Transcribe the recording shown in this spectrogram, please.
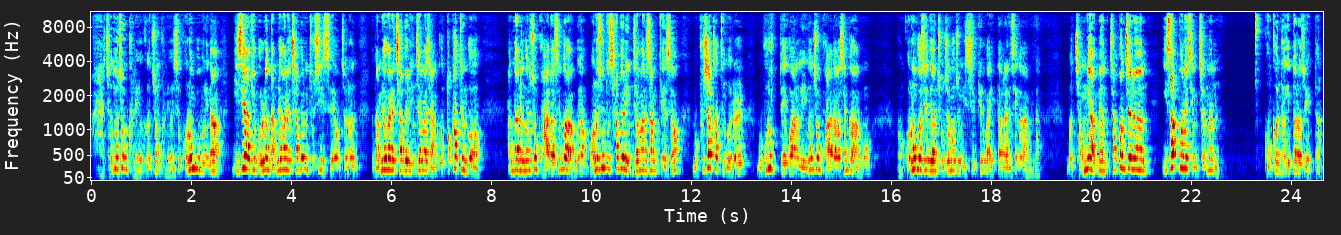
아, 저도 좀 그래요. 그건 좀 그래요. 그래서 그런 부분이나 미세하게 물론 남녀 간의 차별은 둘수 있어요. 저는 남녀 간의 차별을 인정하지 않고 똑같은 거 한다는 건 좀 과하다 생각하고요. 어느 정도 차별을 인정한 상태에서 뭐 푸시업 같은 거를 뭐 무릎 대고 하는 거 이건 좀 과하다고 생각하고 어, 그런 것에 대한 조정은 좀 있을 필요가 있다라는 생각합니다. 뭐 정리하면 첫 번째는 이 사건의 쟁점은 공권력이 떨어져 있다.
